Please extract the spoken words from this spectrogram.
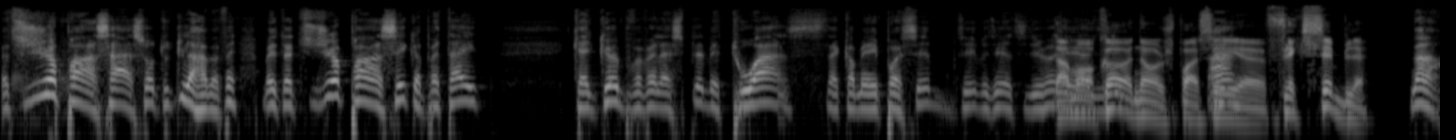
As-tu déjà pensé à ça? Tout le fait. Mais as-tu déjà pensé que peut-être quelqu'un pouvait faire la split, mais toi, c'était comme impossible? Tu sais, veux dire, déjà Dans mon cas, non, je suis pas assez Hein? euh, flexible. Non, non,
